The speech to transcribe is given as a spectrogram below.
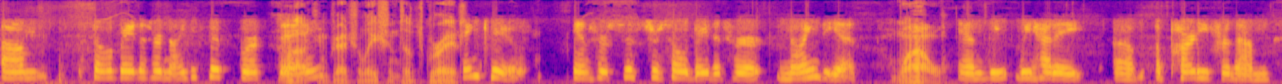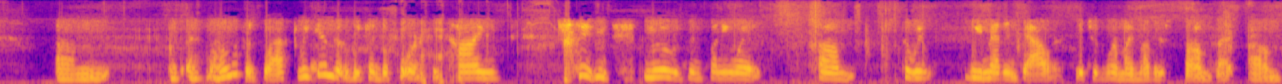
um, celebrated her 95th birthday. oh, congratulations, that's great. Thank you. And her sister celebrated her 90th, Wow. and we we had a um, a party for them. Um, I don't know if it was last weekend or the weekend before. Time time moves in funny ways. Um, so we we met in Dallas, which is where my mother's from. But um,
